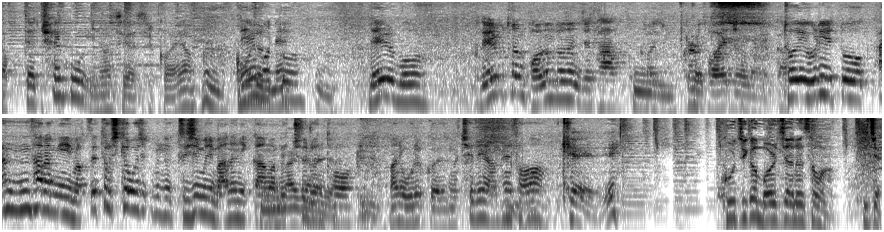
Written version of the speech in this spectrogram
역대 최고 인원수였을 거예요. 내일 뭐 또 내일 뭐 내일부터는 버는 돈은 이제 다 별로 더해지는 거니까. 저희 요리 또 한 사람이 막 세트로 시켜보시면 드시는 분이 많으니까 아마 매출은 더 많이 오를 거예요. 그러니까 최대한 해서 오케이. 고지가 멀지 않은 상황. 이제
